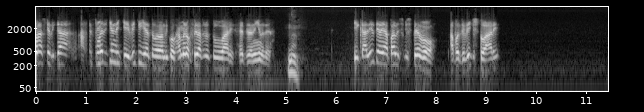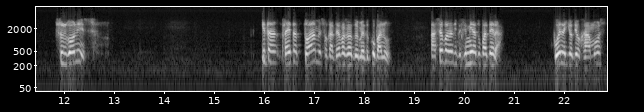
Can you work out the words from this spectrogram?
Τώρα σχετικά, αυτέ τι μέρε γίνεται και η δίκη για τον αντικοχαμένο φύλαθρο του Άρη. Έτσι δεν γίνεται; Ναι. Η καλύτερη απάντηση πιστεύω από τη δίκη του Άρη στους γονείς ήταν, θα ήταν το άμεσο κατέβασμα του εμετικού πανού. Ας έβαλαν την επιθυμία του πατέρα που έλεγε ότι ο χαμός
